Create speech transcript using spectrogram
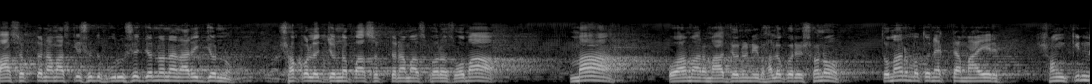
পাঁচক্ত নামাজ কি শুধু পুরুষের জন্য না, নারীর জন্য? সকলের জন্য পাঁচক্ত নামাজ ফরজ। ও মা মা, ও আমার মা জননী, ভালো করে শোনো। তোমার মতন একটা মায়ের সংকীর্ণ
